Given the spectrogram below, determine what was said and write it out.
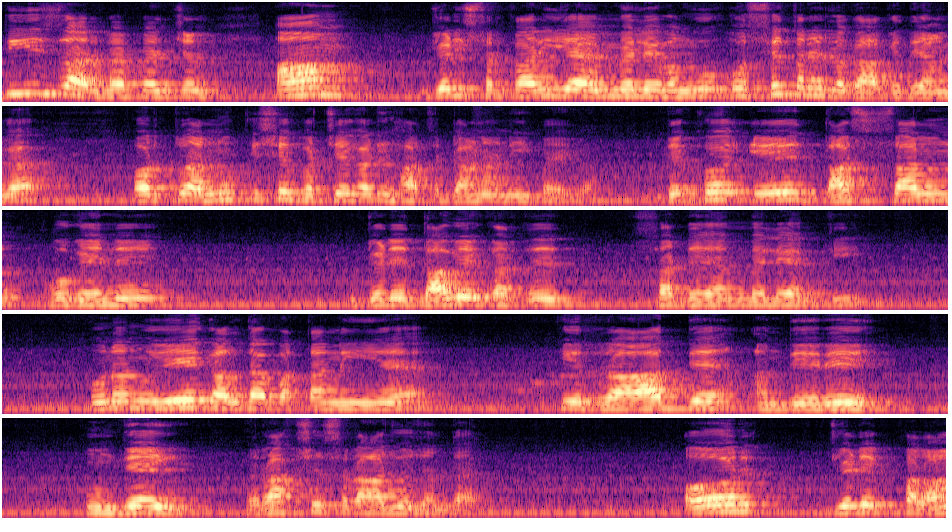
30000 ਰੁਪਏ ਪੈਨਸ਼ਨ ਆਮ ਜਿਹੜੀ ਸਰਕਾਰੀ ਹੈ ਐਮਐਲਏ ਵਾਂਗੂ ਉਸੇ ਤਰ੍ਹਾਂ ਲਗਾ ਕੇ ਦਿਆਂਗਾ ਔਰ ਤੁਹਾਨੂੰ ਕਿਸੇ ਬੱਚੇ ਗਾੜੀ ਹੱਥ ਡਾਣਾ ਨਹੀਂ ਪਏਗਾ। ਦੇਖੋ, ਇਹ 10 ਸਾਲ ਹੋ ਗਏ ਨੇ, ਜਿਹੜੇ ਦਾਅਵੇ ਕਰਦੇ ਸਾਡੇ ਐਮਐਲਏ ਐਮਪੀ ਉਹਨਾਂ ਨੂੰ ਇਹ ਗੱਲ ਦਾ ਪਤਾ ਨਹੀਂ ਹੈ ਕਿ ਰਾਤ ਦੇ ਅੰਧੇਰੇ ਹੁੰਦਿਆਂ ਹੀ ਰਾਖਸ਼ ਰਾਜ ਹੋ ਜਾਂਦਾ ਹੈ। ਔਰ ਜਿਹੜੇ ਭਲਾ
